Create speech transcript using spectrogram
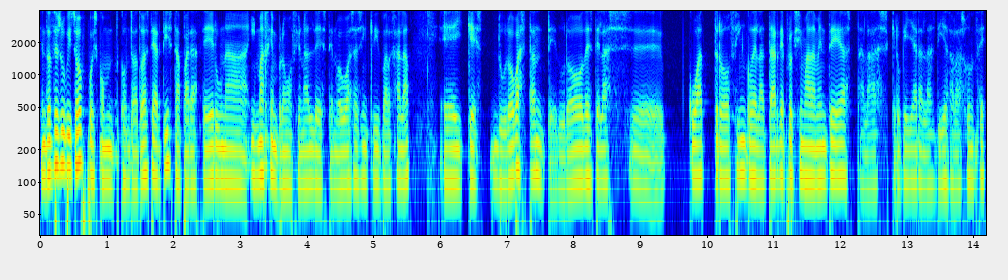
Entonces Ubisoft pues contrató a este artista para hacer una imagen promocional de este nuevo Assassin's Creed Valhalla que duró bastante, duró desde las 4 o 5 de la tarde aproximadamente hasta las, creo que ya eran las 10 o las 11,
